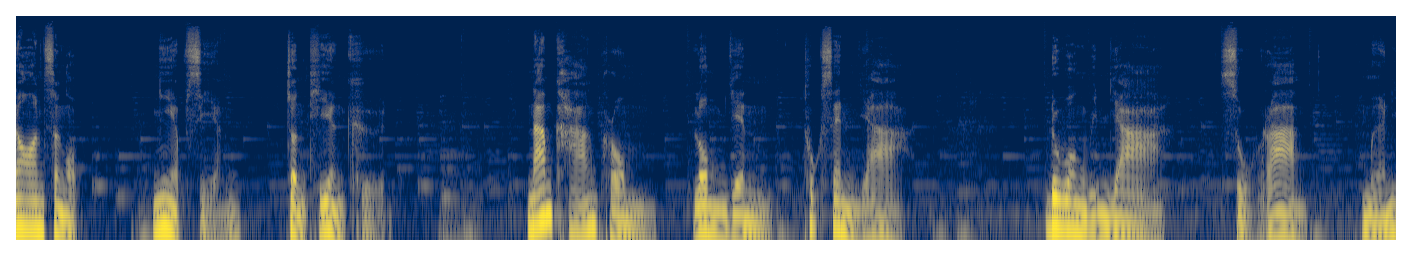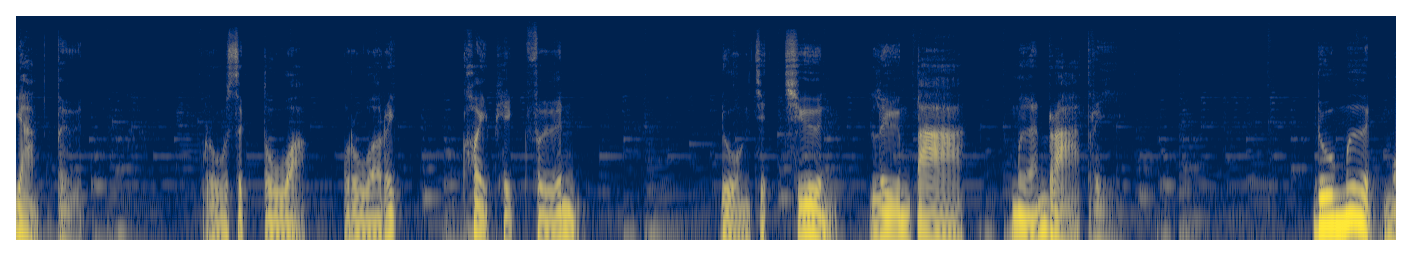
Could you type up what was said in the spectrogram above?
นอนสงบ เงียบเสียงจนเที่ยงคืน น้ำค้างพรม ลมเย็นทุกเส้นหญ้า ดวงวิญญา สู่ร่าง เหมือนอย่างตื่น รู้สึกตัวรัวริก ค่อยพลิกฟื้น ดวงจิตชื่น ลืมตา เหมือนราตรี ดูมืดม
